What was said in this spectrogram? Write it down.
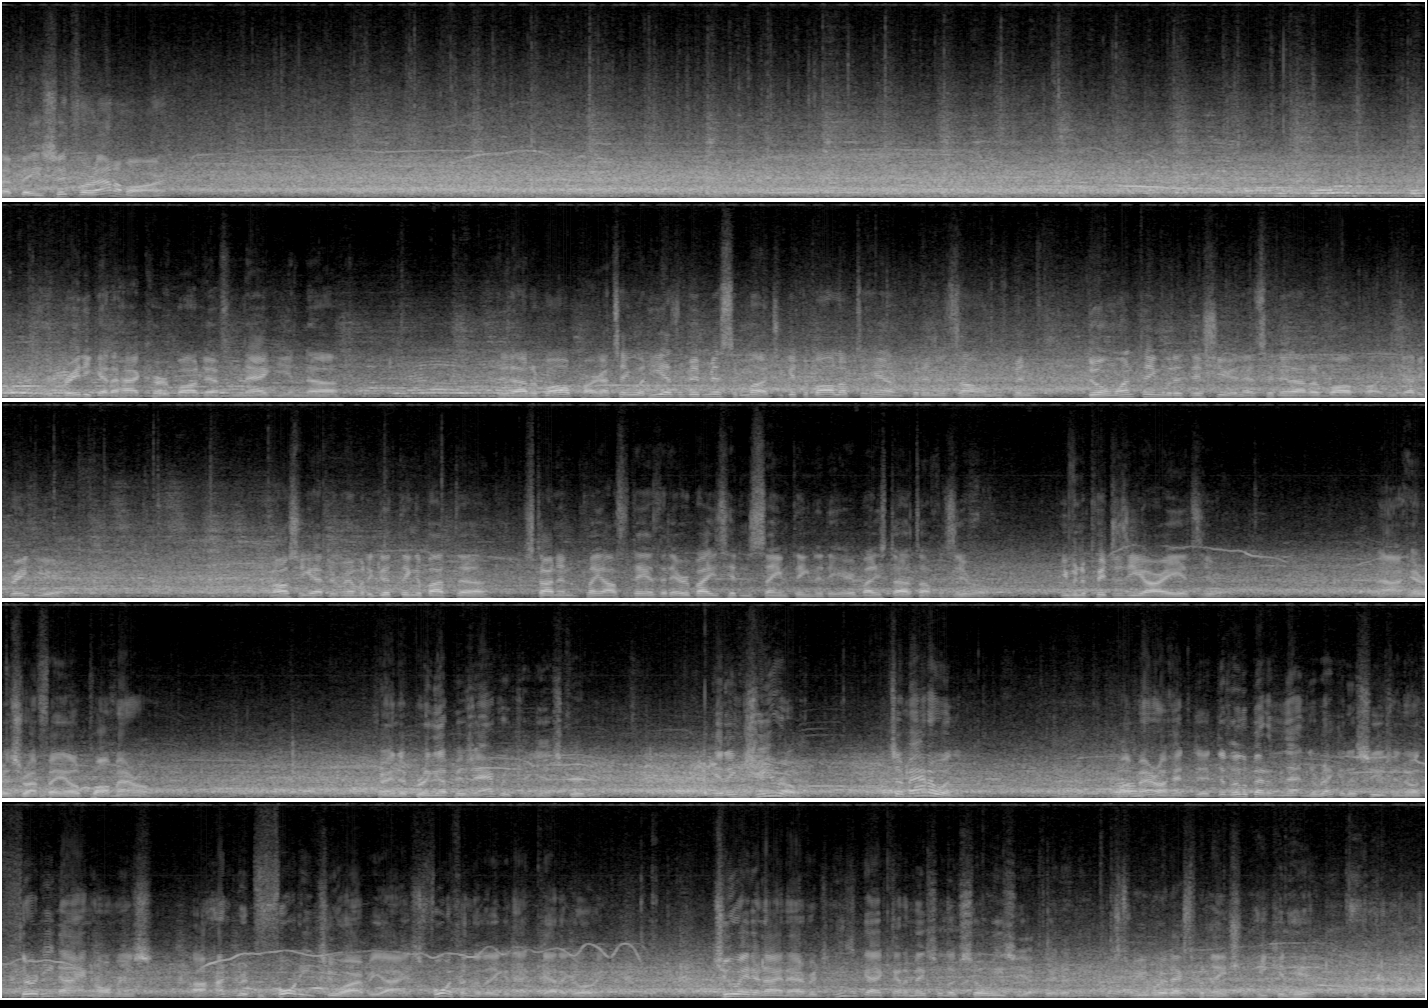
A base hit for Alomar. Brady got a high curveball there from Nagy and uh, out of the ballpark. I tell you what, he hasn't been missing much. You get the ball up to him, put it in the zone. He's been doing one thing with it this year, and that's hitting it out of the ballpark. He's had a great year. Also, you have to remember the good thing about the starting the playoffs today is that everybody's hitting the same thing today. Everybody starts off at zero. Even the pitcher's ERA at zero. Now here is Rafael Palmeiro. Trying to bring up his average against Kirby. Hitting zero. What's the matter with him? Palmeiro had did a little better than that in the regular season. Though 39 homers, 142 RBIs, fourth in the league in that category. 289 average. He's a guy kind of makes it look so easy up there, doesn't he? Just three-word explanation. He can hit.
